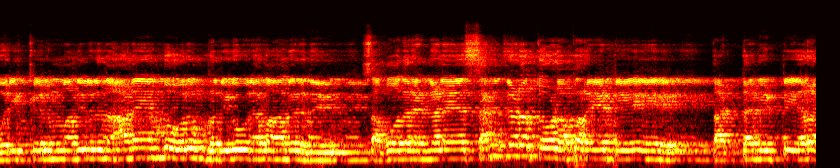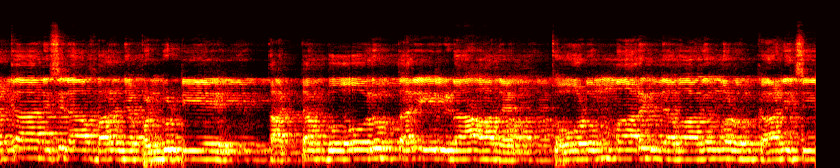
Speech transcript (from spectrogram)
ഒരിക്കലും അതിൽ നാണയം പോലും പ്രതികൂലമാകരുത്. സഹോദരങ്ങളെ സങ്കടത്തോടെ പറയട്ടെ. തട്ടമിട്ട് ഇറക്കാൻ ഇസ്ലാം പറഞ്ഞ പെൺകുട്ടിയെ തട്ടം പോലും തലയിലിടാതെ തോടും ഭാഗങ്ങളും കാണിച്ച്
